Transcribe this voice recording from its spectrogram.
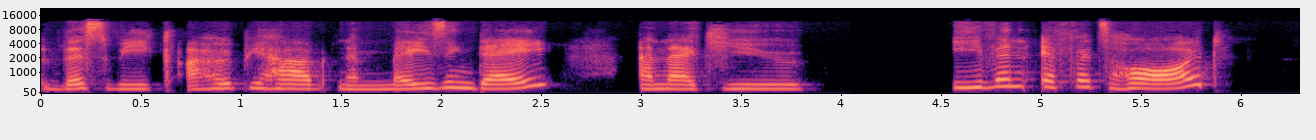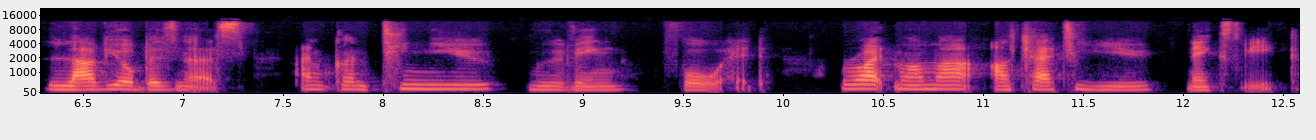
this week. I hope you have an amazing day and that you, even if it's hard, love your business and continue moving forward. All right, Mama, I'll chat to you next week.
